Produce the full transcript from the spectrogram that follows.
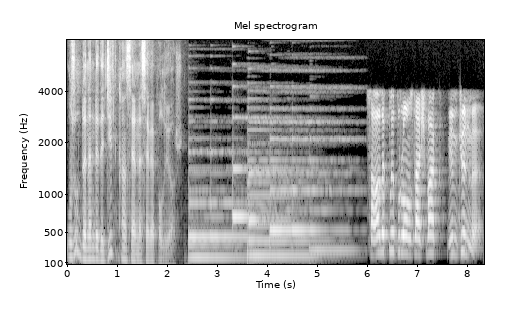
uzun dönemde de cilt kanserine sebep oluyor. Sağlıklı bronzlaşmak mümkün mü?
